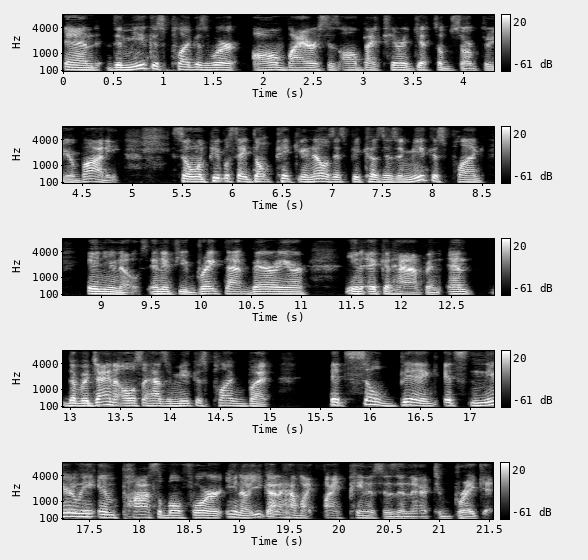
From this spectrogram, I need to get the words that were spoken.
And the mucus plug is where all viruses all bacteria gets absorbed through your body. So when people say don't pick your nose it's because there's a mucus plug in your nose. And if you break that barrier you know it could happen. And the vagina also has a mucus plug but it's so big it's nearly impossible for you know you got to have like five penises in there to break it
